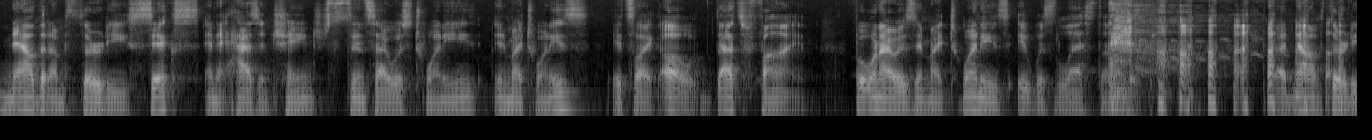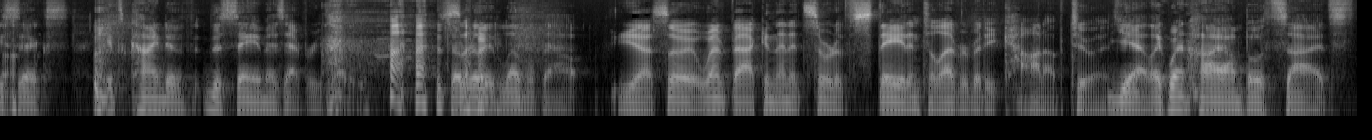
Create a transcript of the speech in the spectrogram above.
now that I'm 36 and it hasn't changed since I was 20 in my 20s, it's like oh that's fine. But when I was in my 20s, it was less than but now I'm 36, it's kind of the same as everybody. So it really leveled out. Yeah, so it went back and then it sort of stayed until everybody caught up to it. Yeah, like went high on both sides,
